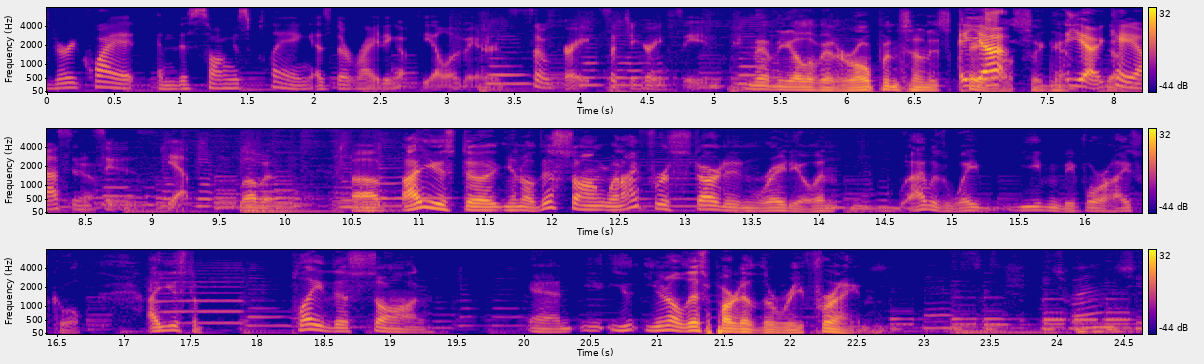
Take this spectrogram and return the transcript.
It's very quiet, and this song is playing as they're riding up the elevator. It's so great, such a great scene. And then the elevator opens and it's chaos again. Yeah, chaos ensues. Yep. Love it. Uh, I used to, you know, this song when I first started in radio, and I was way even before high school. I used to play this song, and you you, you know this part of the refrain. Passes, each one she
